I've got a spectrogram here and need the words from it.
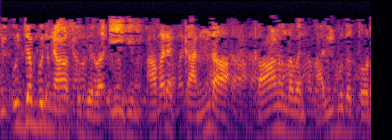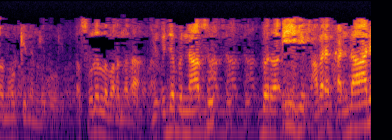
യുജബുന്നാസു ബിറഈഹിം അവരെ കണ്ട കാണുന്നവൻ അത്ഭുതത്തോടെ നോക്കി നിന്നു പോകും. റസൂലുള്ള പറഞ്ഞതാ യുജബുന്നാസു അവരെ കണ്ടാൽ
